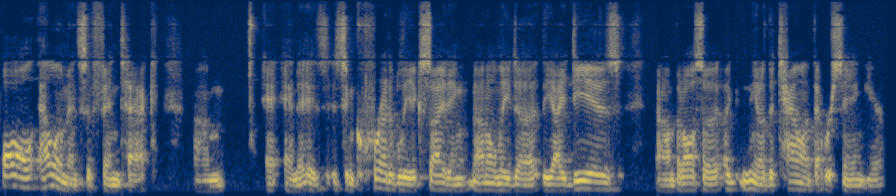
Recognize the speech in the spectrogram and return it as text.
all elements of fintech. Um, and it's, it's, incredibly exciting, not only the, the ideas, um, but also uh, you know the talent that we're seeing here.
